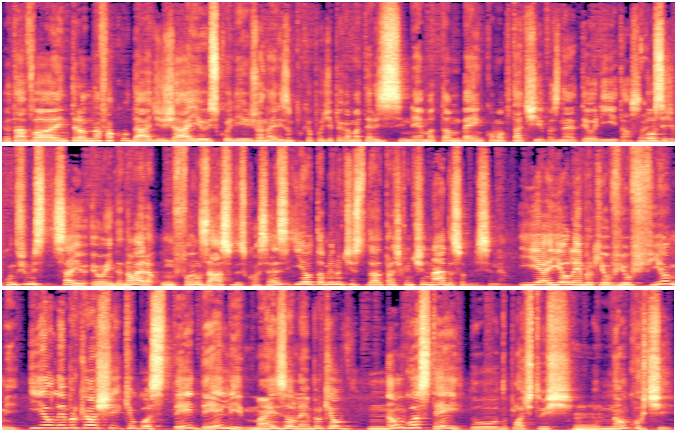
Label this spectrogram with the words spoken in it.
eu tava entrando na faculdade já e eu escolhi jornalismo porque eu podia pegar matérias de cinema também como optativas, né? Teoria e tal. Ou seja, quando o filme saiu, eu ainda não era um fãzaço do Scorsese e eu também não tinha estudado praticamente nada sobre cinema. E aí eu lembro que eu vi o filme e eu lembro que eu achei que eu gostei dele, mas eu lembro que eu não gostei do, do plot twist. Eu não curti.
